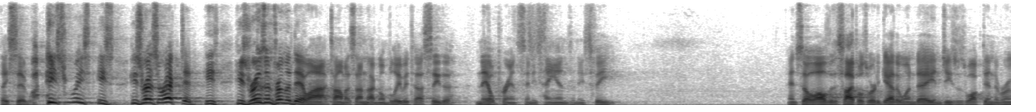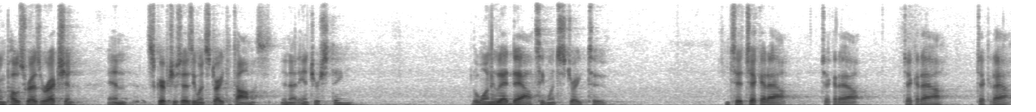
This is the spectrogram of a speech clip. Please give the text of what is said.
they said, well, he's, he's, he's resurrected. He's, he's risen from the dead. Well, I, Thomas, I'm not going to believe it till I see the nail prints in his hands and his feet. And so all the disciples were together one day, and Jesus walked in the room post resurrection, and scripture says he went straight to Thomas. Isn't that interesting? The one who had doubts, he went straight to. And said, Check it out, check it out, check it out, check it out.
